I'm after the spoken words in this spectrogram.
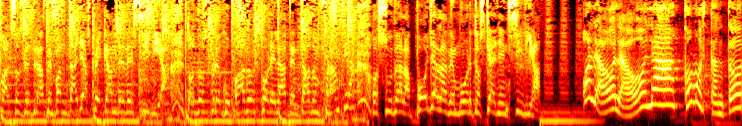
Falsos detrás de pantallas pecan de desidia. Todos preocupados por el atentado en Francia. ¿O suda la polla la de muertos que hay en Siria? Hola, hola, hola. ¿Cómo están todos?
